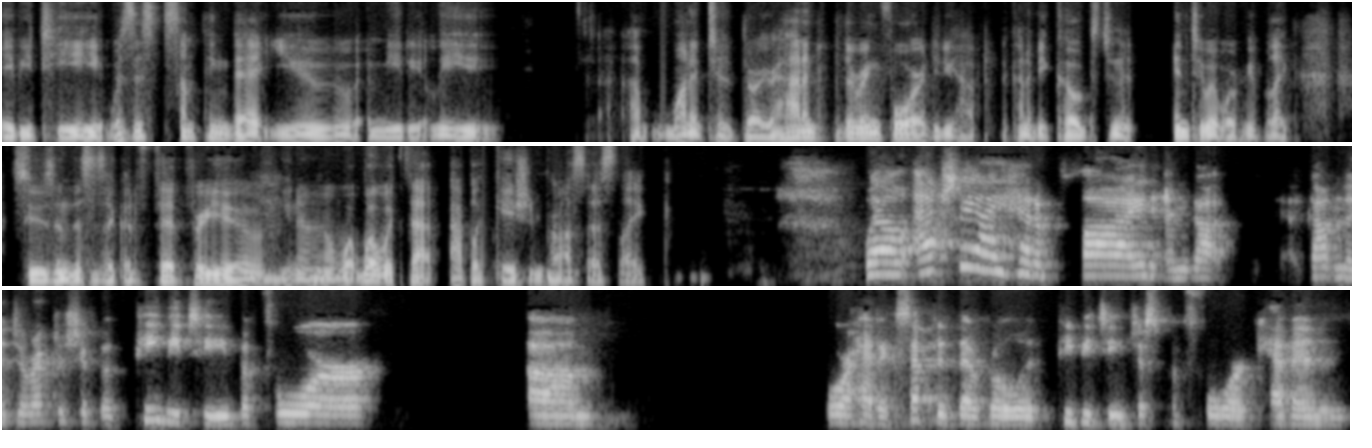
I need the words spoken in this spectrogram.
ABT, was this something that you immediately uh, wanted to throw your hat into the ring for, or did you have to kind of be coaxed in it, into it where people like, Susan, this is a good fit for you? You know, what, what was that application process like? Well, actually, I had applied and got gotten the directorship of PBT before, um, or had accepted that role at PBT just before Kevin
